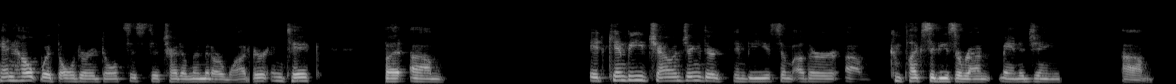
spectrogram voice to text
can help with older adults is to try to limit our water intake. But um, it can be challenging. There can be some other um, complexities around managing um,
